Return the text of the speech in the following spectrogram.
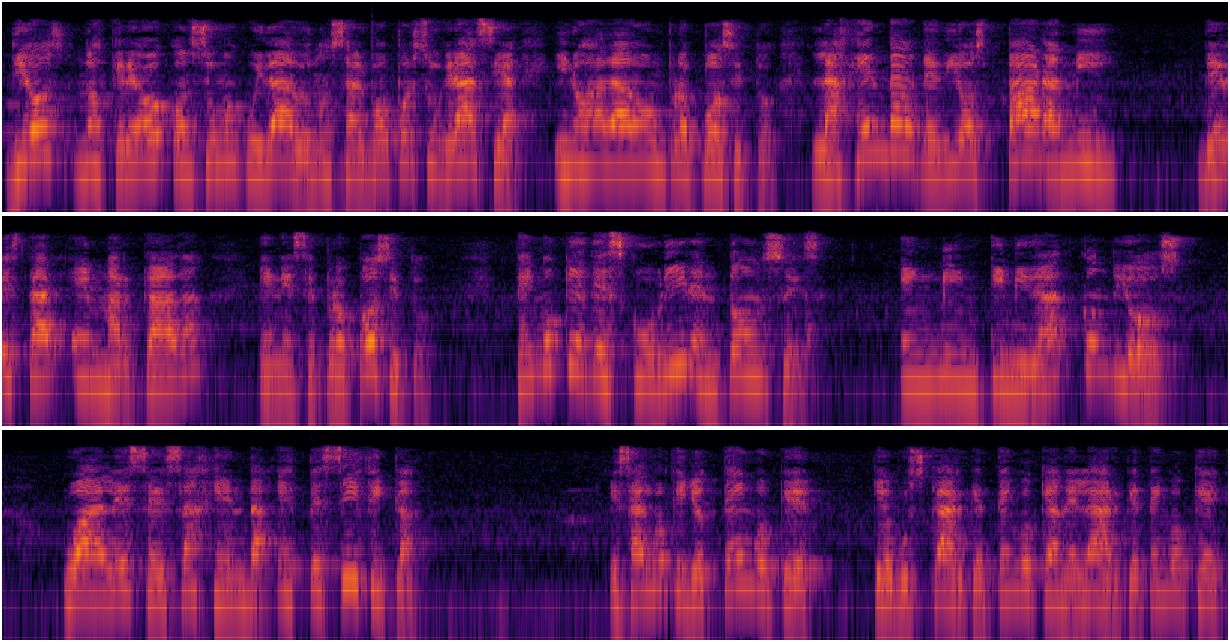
Dios nos creó con sumo cuidado, nos salvó por su gracia y nos ha dado un propósito. La agenda de Dios para mí debe estar enmarcada en ese propósito. Tengo que descubrir entonces en mi intimidad con Dios cuál es esa agenda específica. Es algo que yo tengo que, buscar, que tengo que anhelar, que tengo que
